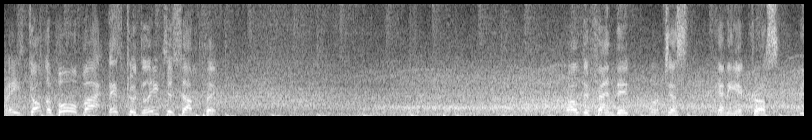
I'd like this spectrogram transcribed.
Well, he's got the ball back. This could lead to something. Well defended, not just getting across, he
